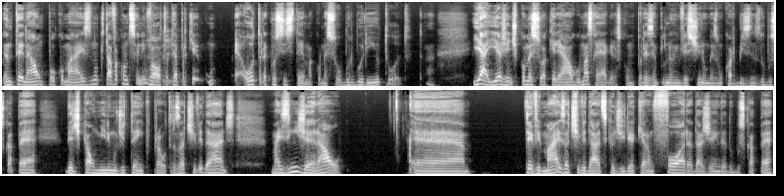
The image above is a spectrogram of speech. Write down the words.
antenar um pouco mais no que estava acontecendo em volta, até porque é outro ecossistema, começou o burburinho todo. Tá? E aí a gente começou a criar algumas regras, como, por exemplo, não investir no mesmo core business do Buscapé, dedicar um mínimo de tempo para outras atividades. Mas, em geral, é, teve mais atividades que eu diria que eram fora da agenda do Buscapé,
